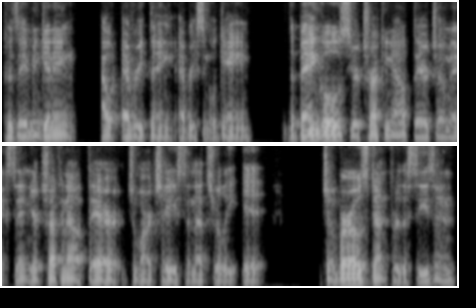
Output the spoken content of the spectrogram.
because they've been getting out everything every single game. The Bengals, you're trucking out there, Joe Mixon, you're trucking out there, Ja'Marr Chase, and that's really it. Joe Burrow's done for the season.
